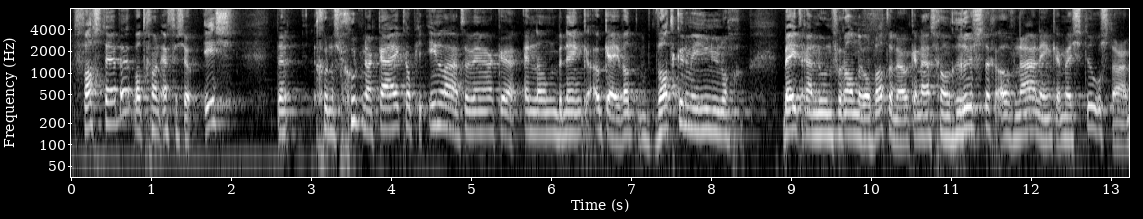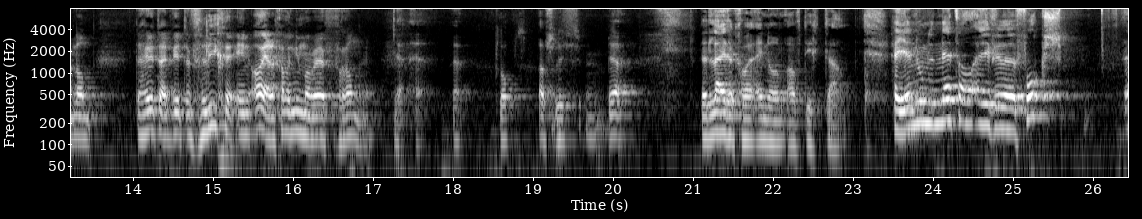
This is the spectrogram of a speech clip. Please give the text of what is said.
vast hebben. Wat gewoon even zo is. Dan gewoon eens goed naar kijken, op je in laten werken. En dan bedenken, oké, wat, wat kunnen we hier nu nog beter aan doen, veranderen of wat dan ook. En daar is gewoon rustig over nadenken en bij stilstaan. Dan de hele tijd weer te vliegen in, oh ja, dan gaan we nu maar weer even veranderen. Ja, ja, ja klopt. Absoluut. Dus, eh, ja. Het leidt ook gewoon enorm af digitaal. Hey, jij noemde net al even Fox. Uh,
